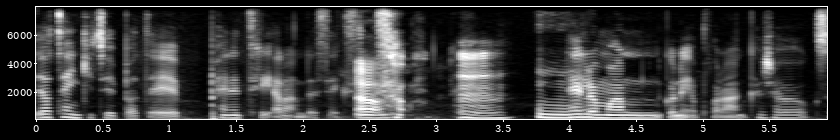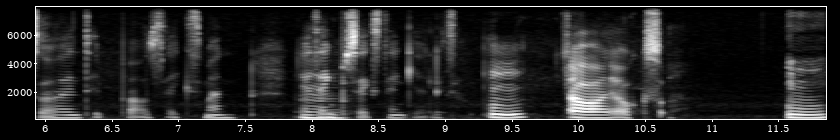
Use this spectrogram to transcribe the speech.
jag tänker typ att det är penetrerande sex. Ja. Liksom. Mm. Mm. Eller om man går ner på varandra kanske också är en typ av sex. Men när jag Mm. tänker på sex tänker jag liksom. Mm. Ja, jag också. Mm.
